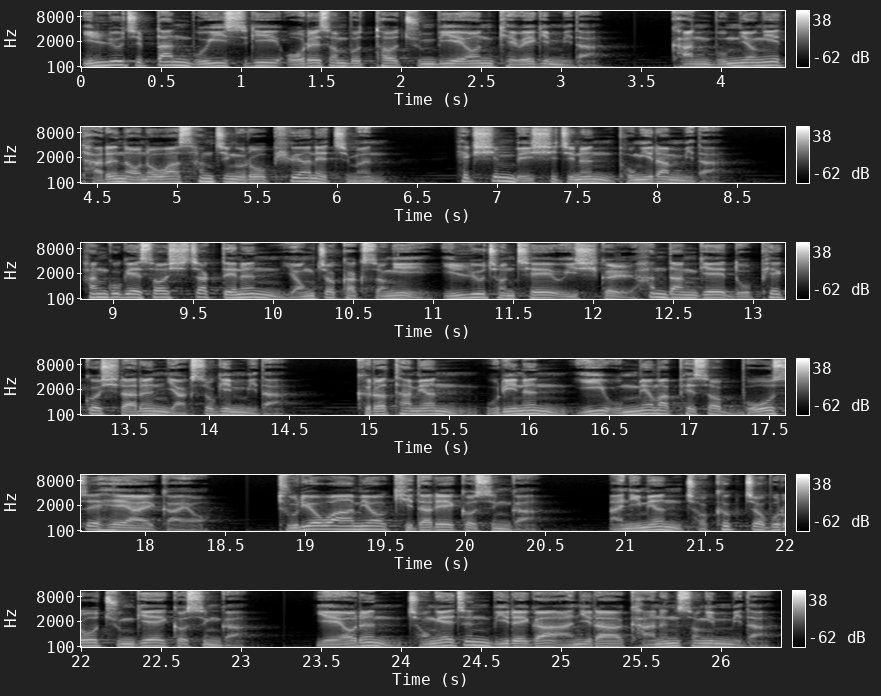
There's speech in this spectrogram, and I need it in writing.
인류 집단 무의식이 오래전부터 준비해온 계획입니다. 각 문명이 다른 언어와 상징으로 표현했지만 핵심 메시지는 동일합니다. 한국에서 시작되는 영적 각성이 인류 전체의 의식을 한 단계 높일 것이라는 약속입니다. 그렇다면 우리는 이 운명 앞에서 무엇을 해야 할까요? 두려워하며 기다릴 것인가? 아니면 적극적으로 중개할 것인가? 예언은 정해진 미래가 아니라 가능성입니다.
